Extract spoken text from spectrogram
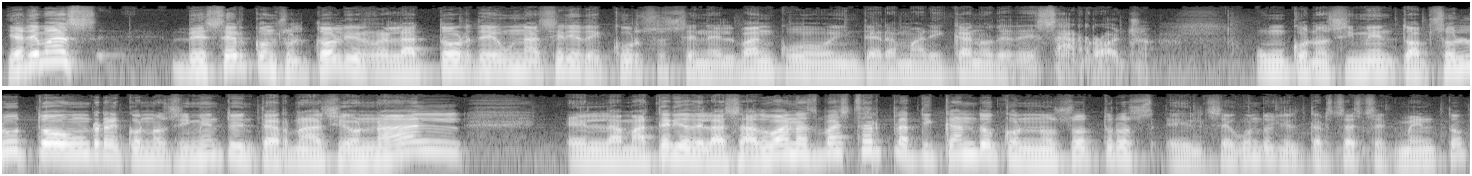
Y además de ser consultor y relator de una serie de cursos en el Banco Interamericano de Desarrollo. Un conocimiento absoluto, un reconocimiento internacional en la materia de las aduanas. Va a estar platicando con nosotros el segundo y el tercer segmento.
